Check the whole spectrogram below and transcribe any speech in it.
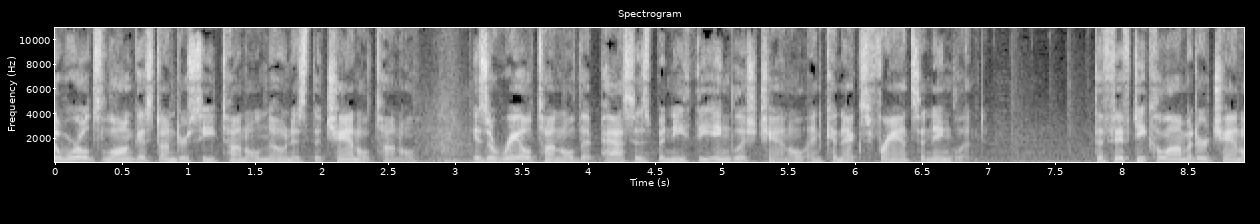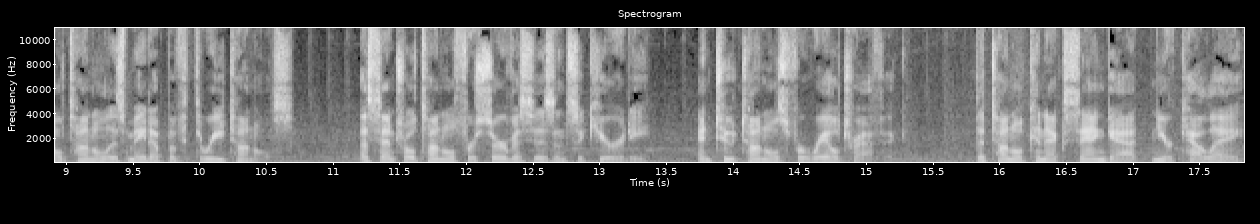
The world's longest undersea tunnel, known as the Channel Tunnel, is a rail tunnel that passes beneath the English Channel and connects France and England. The 50 kilometer Channel Tunnel is made up of three tunnels a central tunnel for services and security, and two tunnels for rail traffic. The tunnel connects Sangatte, near Calais,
